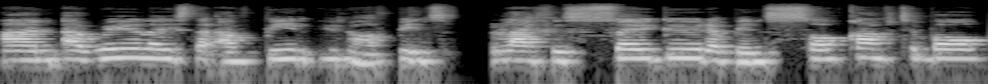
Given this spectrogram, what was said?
and I realize that I've been, you know, I've been, life is so good, I've been so comfortable,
